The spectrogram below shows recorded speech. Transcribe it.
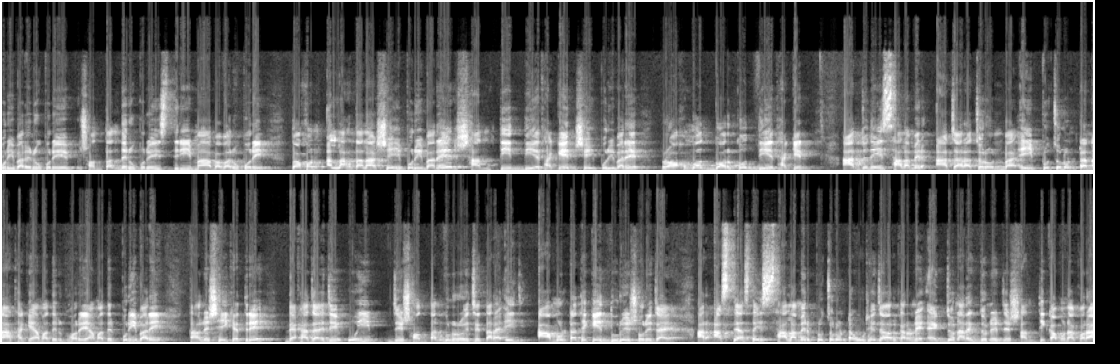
পরিবারের উপরে, সন্তানদের উপরে, স্ত্রী, মা বাবার উপরে, তখন আল্লাহ তালা সেই পরিবারের শান্তি দিয়ে থাকেন, সেই পরিবারে রহমত, বরকত দিয়ে থাকেন। আর যদি এই সালামের আচার আচরণ বা এই প্রচলনটা না থাকে আমাদের ঘরে, আমাদের পরিবারে, তাহলে সেই ক্ষেত্রে দেখা যায় যে ওই যে সন্তানগুলো রয়েছে, তারা এই আমলটা থেকে দূরে সরে যায়। আর আস্তে আস্তে এই সালামের প্রচলনটা উঠে যাওয়ার কারণে একজন আরেকজনের যে শান্তি কামনা করা,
